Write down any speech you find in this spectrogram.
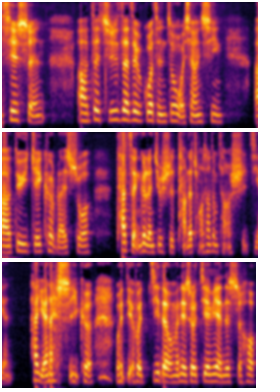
谢神啊！在其实，在这个过程中，我相信啊，对于 Jacob 来说，他整个人就是躺在床上这么长时间。他原来是一个，我记我记得我们那时候见面的时候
